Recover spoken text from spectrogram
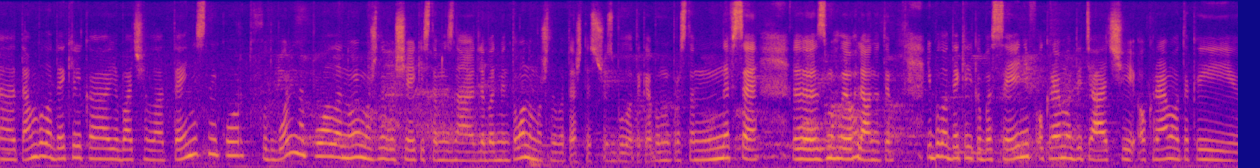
Е, Там було декілька, я бачила тенісний корт, футбольне поле, ну і можливо ще якісь там не знаю для бадмінтону, можливо, теж десь щось було таке, бо ми просто не все е, змогли оглянути. І було декілька басейнів, окремо дитячі, окремо такий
